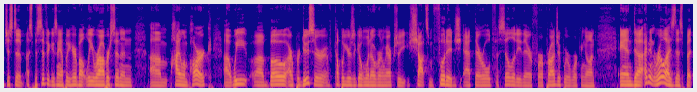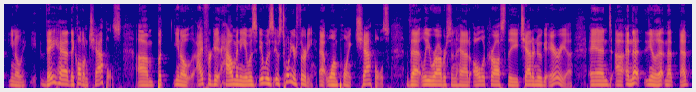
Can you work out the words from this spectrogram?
just a, a, specific example, you hear about Lee Roberson and um, Highland Park. Uh, we, uh, Bo, our producer, a couple years ago went over and we actually shot some footage at their old facility there for a project we were working on. And uh, I didn't realize this, but you know, they had they called them chapels. Um, but you know, I forget how many it was. It was it was twenty or thirty at one point chapels that Lee Roberson had all across the Chattanooga area, and uh, and that you know that that that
